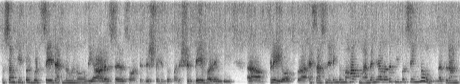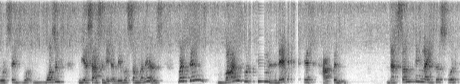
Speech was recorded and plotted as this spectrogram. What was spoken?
So some people would say that no, no, the RSS or the Vishwa Hindu Parishad, they were in the uh, play of uh, assassinating the Mahatma. And then you have other people saying, no, Nathuram Godse wasn't the assassinator, they were someone else. But then why would you let it happen that something like this would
